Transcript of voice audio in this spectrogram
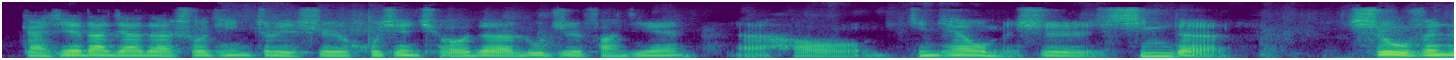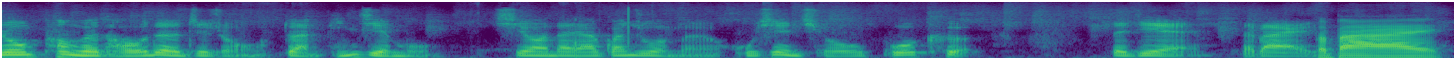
感谢大家的收听，这里是弧线球的录制房间。然后今天我们是新的十五分钟碰个头的这种短评节目，希望大家关注我们弧线球播客。再见，拜拜，拜拜。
